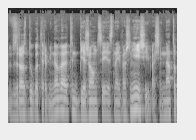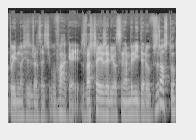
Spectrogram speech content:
wzrost długoterminowy, ale ten bieżący jest najważniejszy i właśnie na to powinno się zwracać uwagę. Zwłaszcza jeżeli oceniamy liderów wzrostu,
